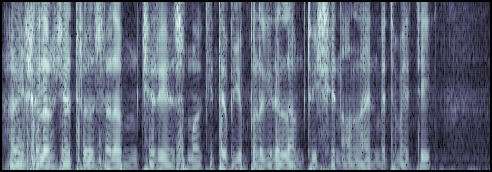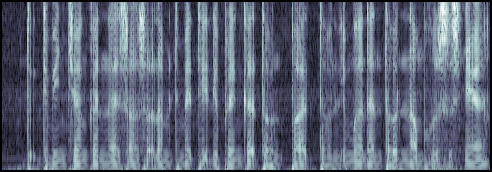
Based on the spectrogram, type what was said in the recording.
Hai, salam sejahtera, salam ceria semua. Kita berjumpa lagi dalam tuition online matematik untuk dibincangkan soalan-soalan matematik di peringkat tahun 4, tahun 5 dan tahun 6 khususnya.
